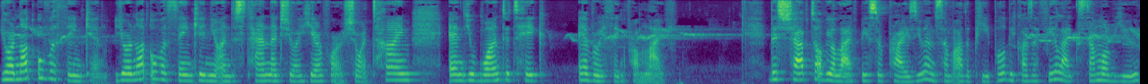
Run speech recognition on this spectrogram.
you're not overthinking. You're not overthinking. You understand that you are here for a short time and you want to take everything from life. This chapter of your life may surprise you and some other people because I feel like some of you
